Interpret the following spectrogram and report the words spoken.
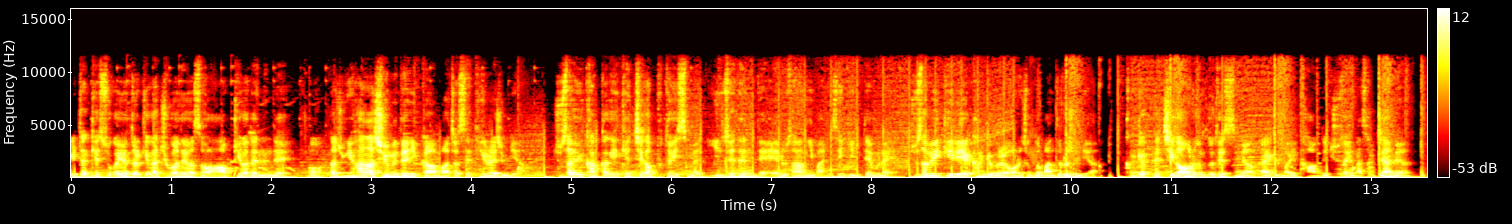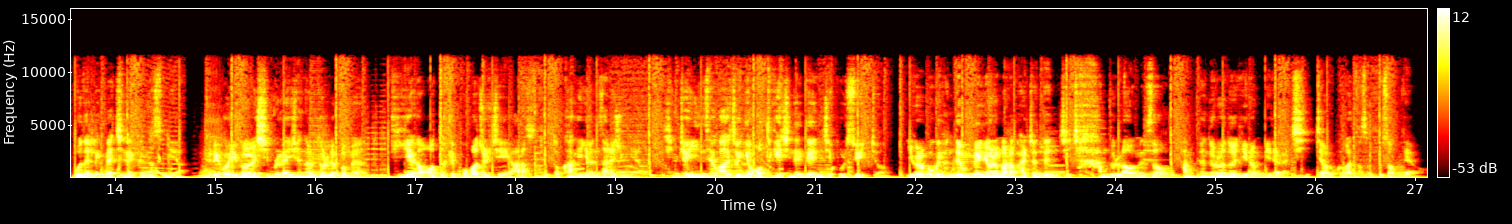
일단 개수가 8개가 추가되어서 9개가 됐는데 뭐 나중에 하나 지우면 되니까 마저 세팅을 해줍니다. 주사위 각각의 개체가 붙어있으면 인쇄되는데 애로사항이 많이 생기기 때문에 주사위끼리의 간격을 어느 정도 만들어줍니다. 간격 배치가 어느 정도 됐으면 깔끔하게 가운데 주사위만 삭제하면 모델링 배치는 끝났습니다. 그리고 이걸 시뮬레이션을 돌려보면 기계가 어떻게 뽑아줄지 알아서 똑똑하게 연산해줍니다. 심지어 인쇄 과정이 어떻게 진행되는지 볼 수 있죠. 이걸 보고 현대 문명이 얼마나 발전됐는지 참 놀라우면서 한편으로는 이런 미래가 진짜 올 것 같아서 무섭네요.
